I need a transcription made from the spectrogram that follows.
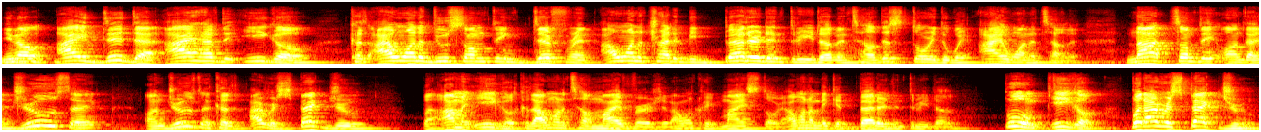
you know, I did that. I have the ego because I want to do something different. I want to try to be better than 3 Dub and tell this story the way I want to tell it. Not something on that Drew thing, on Drew's because I respect Drew, but I'm an ego because I want to tell my version. I want to create my story. I want to make it better than 3 Dub. Boom, ego. But I respect Drew.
